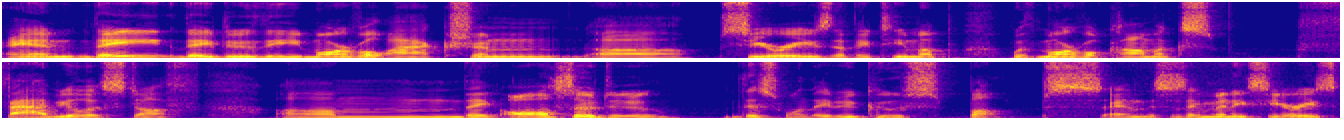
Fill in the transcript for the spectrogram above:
And they they do the Marvel action uh, series that they team up with Marvel Comics. Fabulous stuff. Um, they also do this one. They do Goosebumps, and this is a mini series.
